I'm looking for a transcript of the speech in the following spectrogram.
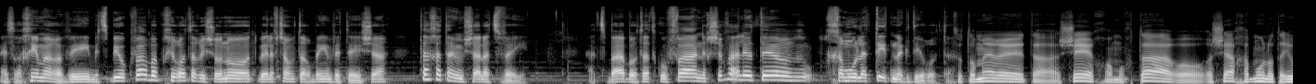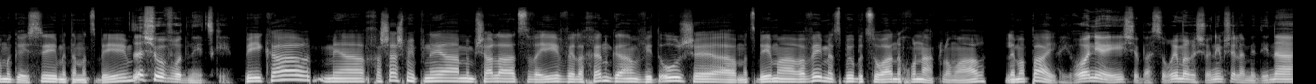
האזרחים הערבים הצביעו כבר בבחירות הראשונות ב-1949 תחת הממשל הצבאי. ההצבעה באותה תקופה נחשבה ליותר חמולתית נגדיר אותה. זאת אומרת, השייח או מוכתר או ראשי החמולות היו מגייסים את המצביעים. זה שוב רודניצקי. בעיקר מהחשש מפני הממשל הצבאי, ולכן גם וידאו שהמצביעים הערבים יצביעו בצורה נכונה, כלומר, למפא"י. האירוניה היא שבעשורים הראשונים של המדינה,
